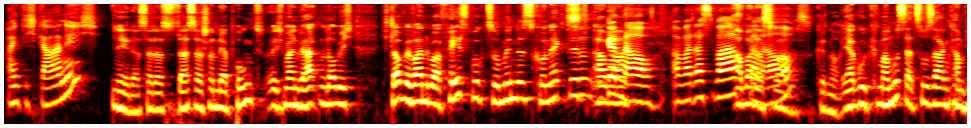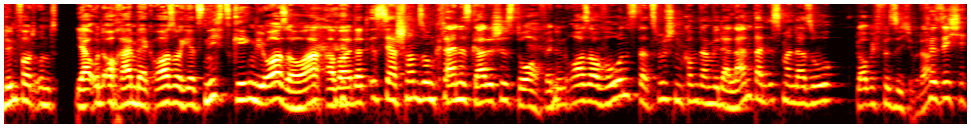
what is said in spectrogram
Eigentlich gar nicht. Nee, das ist ja, das, das ist ja schon der Punkt. Ich meine, wir hatten, glaube ich, ich glaube, wir waren über Facebook zumindest connected, aber, genau, aber das war's aber dann das auch. war's. Genau. Ja, gut, man muss dazu sagen, Kamp Lindfort und ja, und auch Rheinberg-Orsau jetzt nichts gegen die Orsauer, aber das ist ja schon so ein kleines gallisches Dorf. Wenn du in Orsau wohnst, dazwischen kommt dann wieder Land, dann ist man da so, glaube ich, für sich, oder? Für sich,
